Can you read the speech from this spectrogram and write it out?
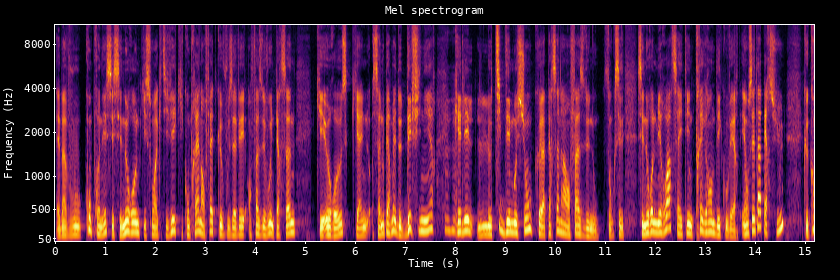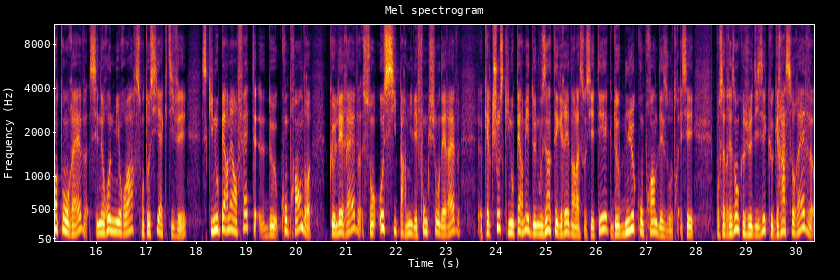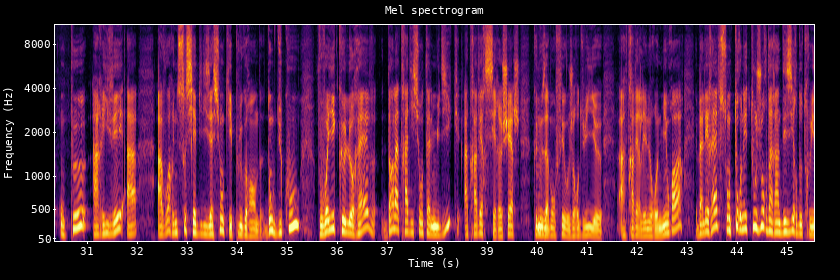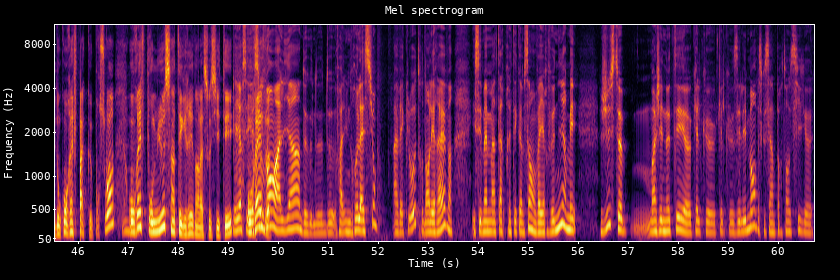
eh ben vous comprenez, c'est ces neurones qui sont activés, qui comprennent en fait que vous avez en face de vous une personne qui est heureuse, qui a une... ça nous permet de définir mhm. quel est le type d'émotion que la personne a en face de nous. Donc ces neurones miroirs, ça a été une très grande découverte. Et on s'est aperçu que quand on rêve, ces neurones miroirs sont aussi activés, ce qui nous permet en fait de comprendre que les rêves sont aussi parmi les fonctions des rêves euh, quelque chose qui nous permet de nous intégrer dans la société, de mieux comprendre les autres. Et c'est pour cette raison que je disais que grâce aux rêves, on peut arriver à avoir une sociabilisation qui est plus grande. Donc du coup, vous voyez que le rêve, dans la tradition talmudique, à travers ces recherches que nous avons fait aujourd'hui euh, à travers les neurones miroirs, eh ben, les rêves sont tournés toujours vers un désir d'autrui. Donc on rêve pas que pour soi, mhm. on rêve pour mieux s'intégrer dans la société. D'ailleurs, c'est souvent un lien, de, de, une relation avec l'autre dans les rêves, et c'est même interprété comme ça, on va y revenir, mais Juste, moi j'ai noté euh, quelques, quelques éléments, parce que c'est important aussi que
